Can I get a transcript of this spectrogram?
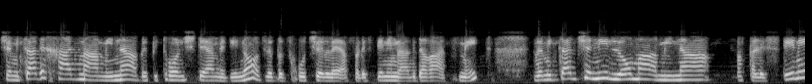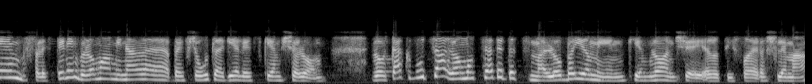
שמצד אחד מאמינה בפתרון שתי המדינות ובזכות של הפלסטינים להגדרה עצמית, ומצד שני לא מאמינה בפלסטינים, בפלסטינים ולא מאמינה באפשרות להגיע להסכם שלום. ואותה קבוצה לא מוצאת את עצמה לא בימין, כי הם לא אנשי ארץ ישראל השלמה,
